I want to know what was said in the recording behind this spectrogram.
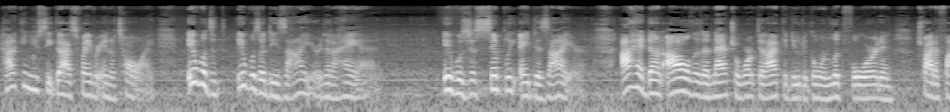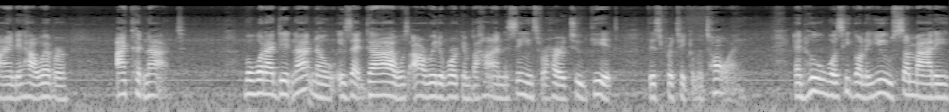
how can you see God's favor in a toy? It was a, it was a desire that I had. It was just simply a desire. I had done all of the natural work that I could do to go and look for it and try to find it. However, I could not. But what I did not know is that God was already working behind the scenes for her to get this particular toy. And who was he going to use? Somebody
